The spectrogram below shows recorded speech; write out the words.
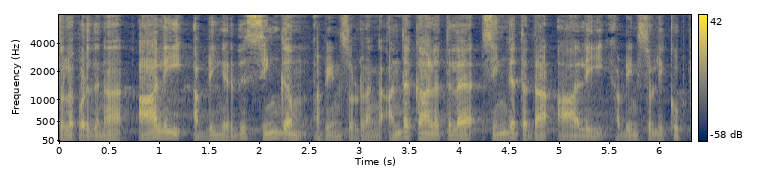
சொல்லப்படுதுன்னா ஆலி அப்படிங்கிறது சிங்கம் அப்படின்னு சொல்றாங்க. அந்த காலத்துல சிங்கத்தை தான் ஆலி அப்படின்னு சொல்லி கூப்பிட்டு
